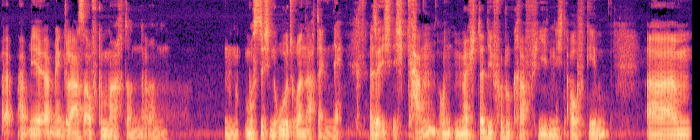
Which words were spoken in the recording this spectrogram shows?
äh, hab mir, hab mir ein Glas aufgemacht und ähm, musste ich in Ruhe drüber nachdenken. Nee. Also ich, ich kann und möchte die Fotografie nicht aufgeben. Ähm,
